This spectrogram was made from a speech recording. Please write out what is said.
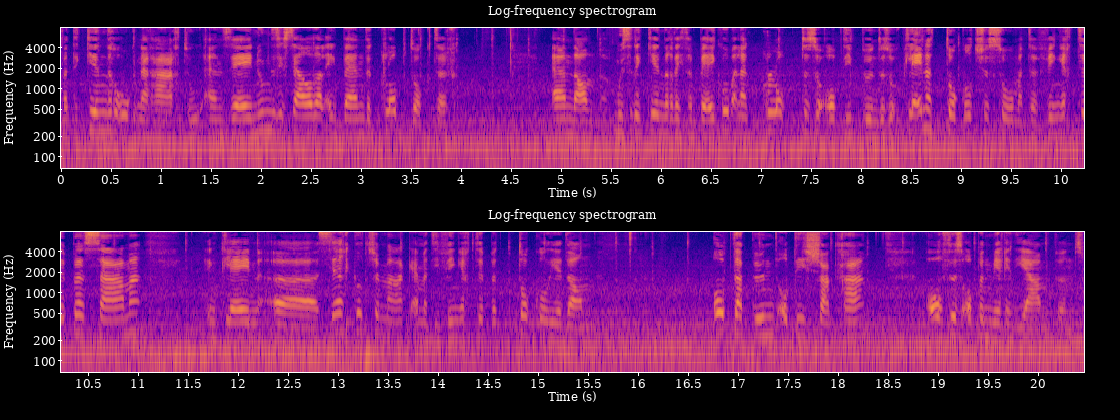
met de kinderen ook naar haar toe. En zij noemde zichzelf wel, ik ben de klopdokter. En dan moesten de kinderen dichterbij komen en dan klopten ze op die punten. Zo kleine tokkeltjes zo met de vingertippen samen. Een klein uh, cirkeltje maken en met die vingertippen tokkel je dan op dat punt, op die chakra. Of dus op een meridiaanpunt.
